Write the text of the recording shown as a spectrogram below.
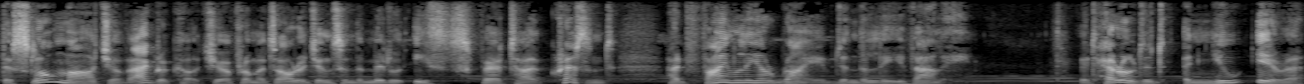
The slow march of agriculture from its origins in the Middle East's Fertile Crescent had finally arrived in the Lee Valley. It heralded a new era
